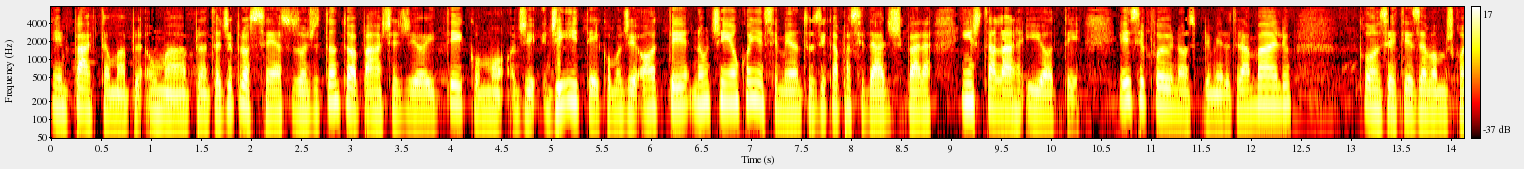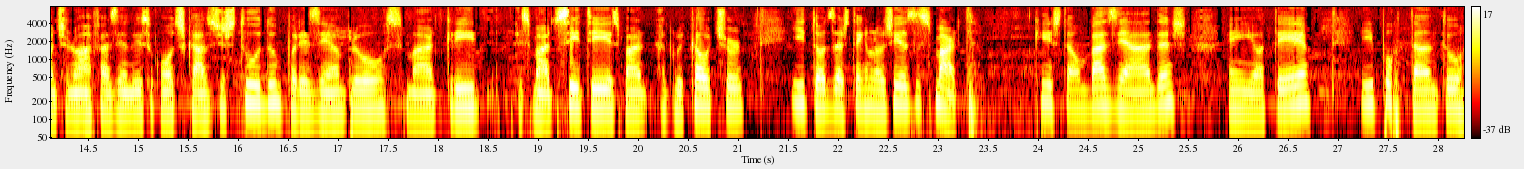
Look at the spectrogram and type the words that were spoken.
impacta uma, uma planta de processos onde tanto a parte de IT como de, de IT como de OT não tinham conhecimentos e capacidades para instalar IoT. Esse foi o nosso primeiro trabalho. Com certeza vamos continuar fazendo isso com outros casos de estudo, por exemplo, Smart Grid, Smart City, Smart Agriculture e todas as tecnologias Smart que estão baseadas em IoT e, portanto,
